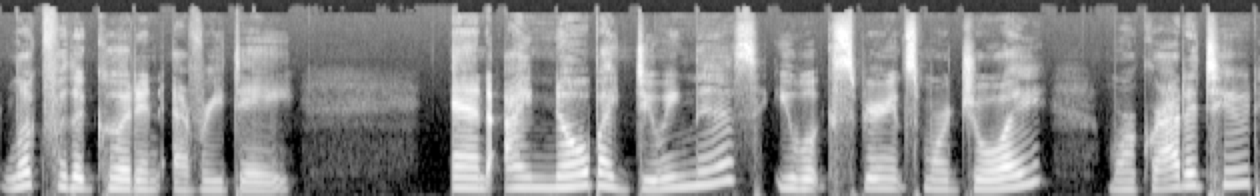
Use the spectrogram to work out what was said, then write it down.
Look for the good in every day. And I know by doing this, you will experience more joy, more gratitude,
